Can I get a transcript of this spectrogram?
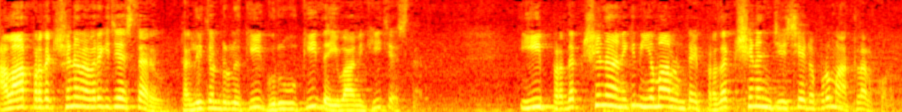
అలా ప్రదక్షిణం ఎవరికి చేస్తారు? తల్లిదండ్రులకి గురువుకి దైవానికి చేస్తారు. ఈ ప్రదక్షిణానికి నియమాలు ఉంటాయి ప్రదక్షిణం చేసేటప్పుడు మాట్లాడకూడదు.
